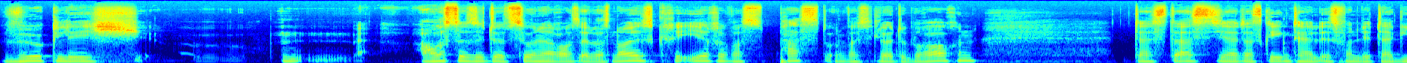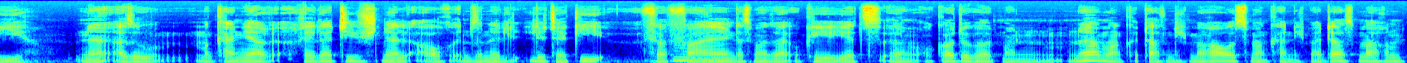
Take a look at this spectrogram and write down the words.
wirklich aus der Situation heraus etwas Neues kreiere, was passt und was die Leute brauchen, dass das ja das Gegenteil ist von Lethargie. Ne? Also man kann ja relativ schnell auch in so eine Lethargie verfallen, dass man sagt, okay, jetzt, ähm, oh Gott, oh Gott, man, ne, man darf nicht mehr raus, man kann nicht mehr das machen.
